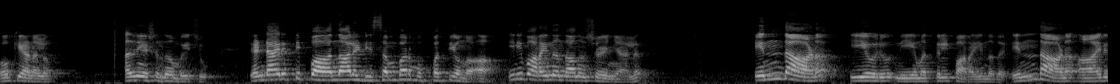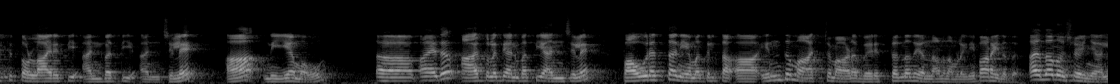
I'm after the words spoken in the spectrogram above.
ഓക്കെ ആണല്ലോ? അതിനുശേഷം എന്ത് സംഭവിച്ചു? രണ്ടായിരത്തി പതിനാല് ഡിസംബർ മുപ്പത്തി ഒന്ന് ആ ഇനി പറയുന്നത് എന്താണെന്ന് വെച്ച് കഴിഞ്ഞാൽ എന്താണ് ഈ ഒരു നിയമത്തിൽ പറയുന്നത്? എന്താണ് ആയിരത്തി തൊള്ളായിരത്തി അൻപത്തി അഞ്ചിലെ ആ നിയമവും അതായത് ആയിരത്തി തൊള്ളായിരത്തി അൻപത്തി അഞ്ചിലെ പൗരത്വ നിയമത്തിൽ എന്ത് മാറ്റമാണ് വരുത്തുന്നത് എന്നാണ് നമ്മൾ ഇനി പറയുന്നത്. അതെന്താണെന്ന് വെച്ച് കഴിഞ്ഞാൽ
